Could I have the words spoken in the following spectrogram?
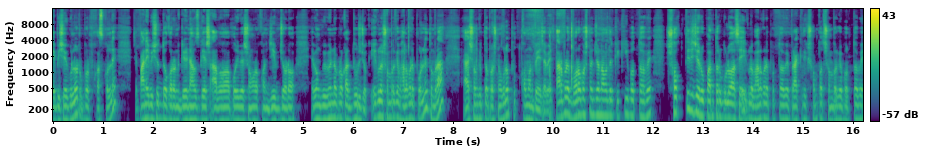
এই বিষয়গুলোর উপর ফোকাস করলে যে পানি বিশুদ্ধকরণ গ্রিন হাউস গ্যাস আবহাওয়া, পরিবেশ সংরক্ষণ, জীব জড়ো এবং বিভিন্ন প্রকার দুর্যোগ, এগুলো সম্পর্কে ভালো করে পড়লে তোমরা সংক্ষিপ্ত প্রশ্নগুলো কমন পেয়ে যাবে। তারপরে বড় প্রশ্নের জন্য আমাদেরকে কি পড়তে হবে? শক্তির যে রূপান্তরগুলো আছে, এগুলো ভালো করে পড়তে হবে। প্রাকৃতিক সম্পদ সম্পর্কে পড়তে হবে।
